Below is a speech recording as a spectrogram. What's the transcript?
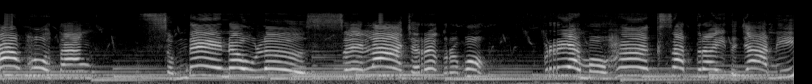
តាមផោតាំងសំដេរនៅលើសេលាចរិករបស់ ព្រះមហាក្សត្រីតយានី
